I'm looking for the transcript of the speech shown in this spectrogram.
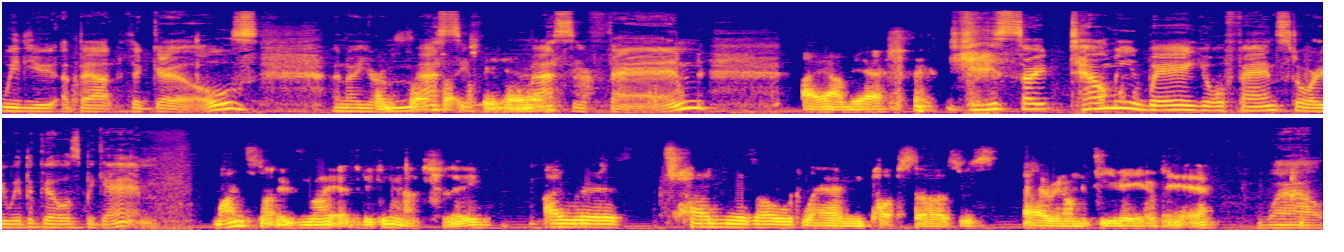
with you about the girls. I know you're I'm a so massive, to be here. massive fan. I am, yes. Yes, so tell me where your fan story with the girls began. Mine started right at the beginning, actually. I was 10 years old when Popstars was airing on the TV over here. Wow,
